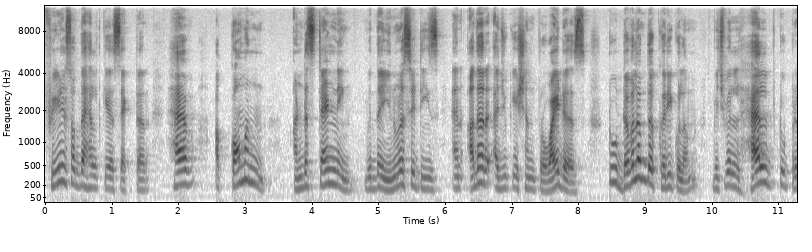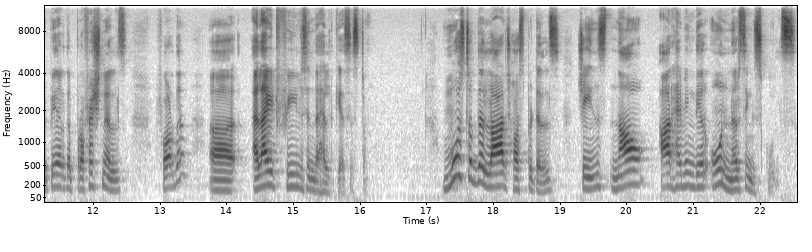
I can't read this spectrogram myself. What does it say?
fields of the healthcare sector have a common understanding with the universities and other education providers to develop the curriculum which will help to prepare the professionals for the uh, allied fields in the healthcare system. Most of the large hospitals chains now are having their own nursing schools.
